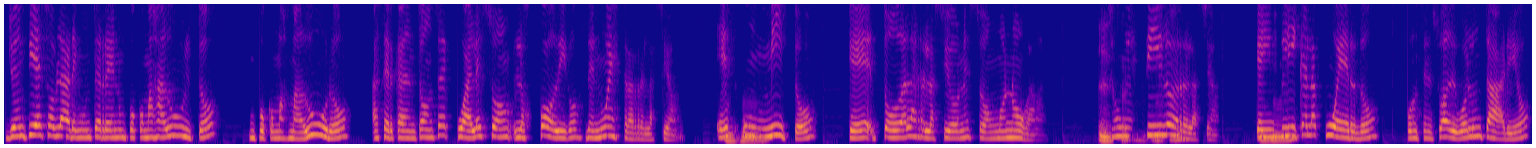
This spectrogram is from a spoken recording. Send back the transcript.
yo empiezo a hablar en un terreno un poco más adulto un poco más maduro acerca de entonces cuáles son los códigos de nuestra relación. Es un mito que todas las relaciones son monógamas. Es un estilo de relación que implica el acuerdo consensuado y voluntario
